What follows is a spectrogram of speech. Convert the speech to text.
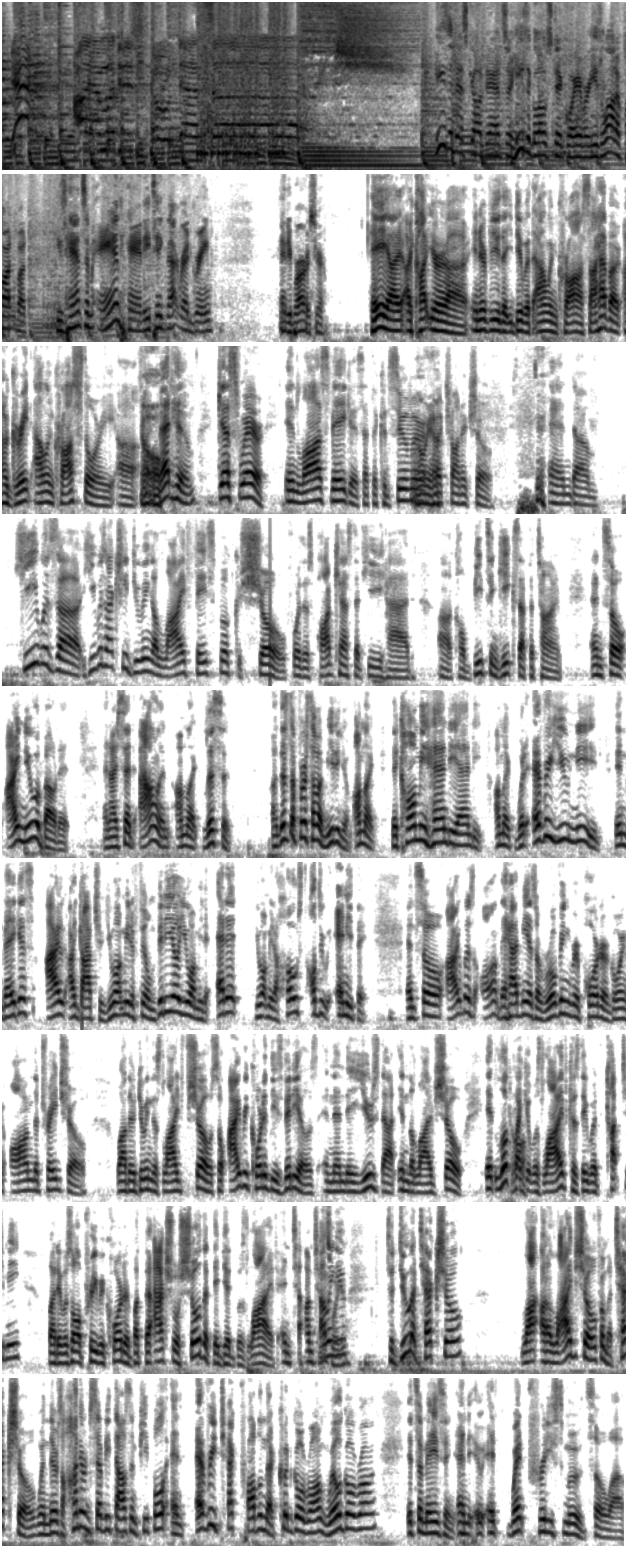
He's a glow stick waver. He's a lot of fun, but he's handsome and handy. Take that, red green. Andy Baryer is here. Hey, I, I caught your uh, interview that you did with Alan Cross. I have a, a great Alan Cross story. Uh, I met him, guess where? In Las Vegas at the Consumer Oh, yeah. Electronics Show. and um, he was uh, he was actually doing a live Facebook show for this podcast that he had uh, called Beats and Geeks at the time. And so I knew about it. And I said, Alan, I'm like, listen, uh, this is the first time I'm meeting him. I'm like, they call me Handy Andy. I'm like, whatever you need in Vegas, I, I got you. You want me to film video? You want me to edit? You want me to host? I'll do anything. And so I was on, they had me as a roving reporter going on the trade show while they're doing this live show. So I recorded these videos and then they used that in the live show. It looked Cool. like it was live because they would cut to me, but it was all pre recorded. But the actual show that they did was live. And t- I'm telling you, weird. to do a tech show, li- a live show from a tech show when there's 170,000 people and every tech problem that could go wrong will go wrong, it's amazing. And it, it went pretty smooth. So, uh,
